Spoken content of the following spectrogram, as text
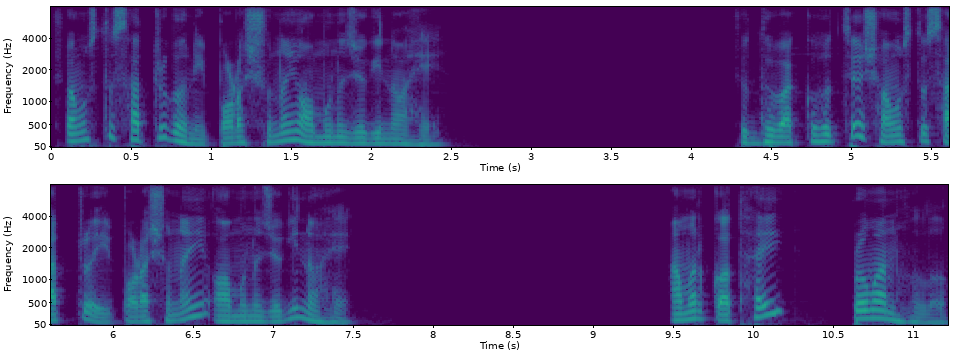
সমস্ত ছাত্রগণই পড়াশোনায় অমনোযোগী নহে। শুদ্ধ বাক্য হচ্ছে, সমস্ত ছাত্রই পড়াশোনায় অমনোযোগী নহে। আমার কথাই প্রমাণ হলো।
